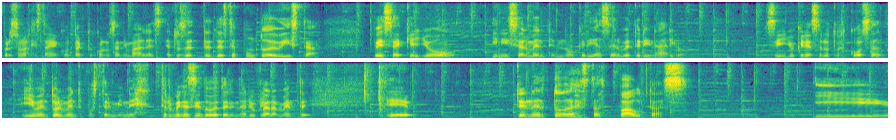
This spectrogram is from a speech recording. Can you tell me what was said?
personas que están en contacto con los animales. Entonces, desde este punto de vista, pese a que yo inicialmente no quería ser veterinario, sí, yo quería hacer otras cosas y eventualmente pues terminé, terminé siendo veterinario claramente. Eh, tener todas estas pautas y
